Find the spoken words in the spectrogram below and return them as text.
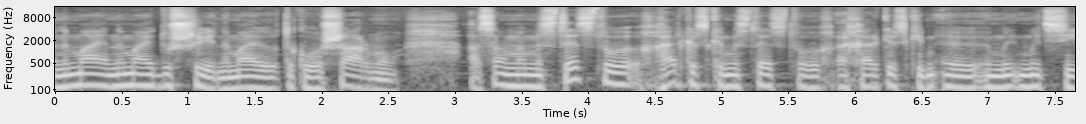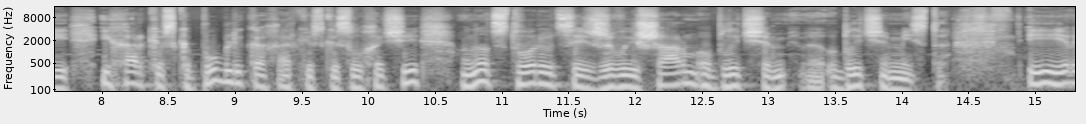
Немає, немає душі, немає такого шарму. А саме мистецтво, харківське мистецтво, харківські е, митці і харківська публіка, харківські слухачі, воно от створюють цей живий шарм обличчя, е, обличчя міста. І,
